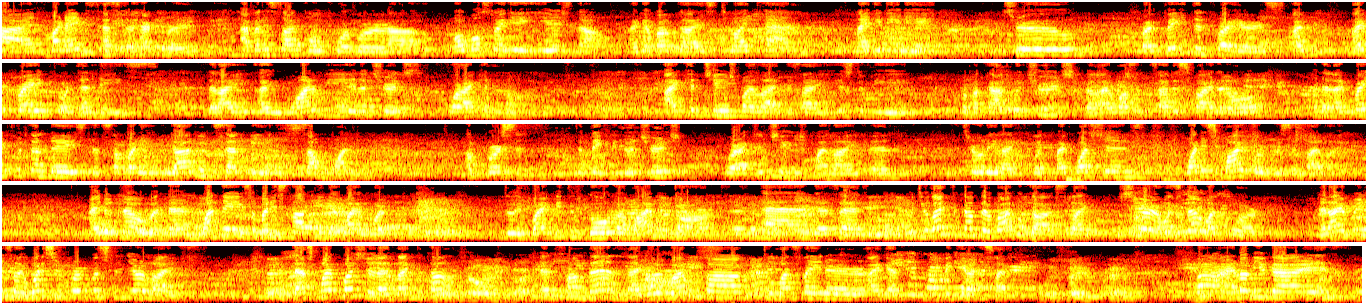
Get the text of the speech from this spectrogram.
My name is Esther Heckford. I'm a disciple for uh, almost 28 years now. I got baptized July 10, 1988. Through my faith and prayers, I, I prayed for 10 days that I, I want to be in a church where I can I can change my life because I used to be from a Catholic church, but I wasn't satisfied at all. And then I prayed for 10 days that somebody, God would send me someone, a person, to take me to a church where I could change my life and truly like put my questions, what is my purpose in my life? I don't know, but then one day somebody's knocking at my work to invite me to go to a Bible talk and it says, would you like to come to a Bible talk? like, sure, what's that one for? And I read what is your purpose in your life? That's my question. I'd like to come. And from then, I go to Bible talk. Two months later, I get became a disciple. Bye. I love you guys.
